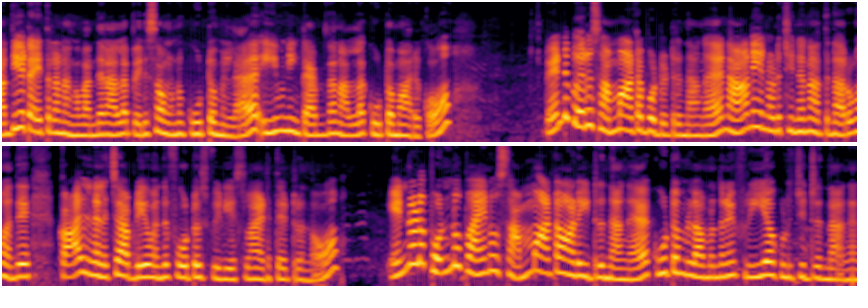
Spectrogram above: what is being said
மதிய டயத்தில் நாங்கள் வந்தனால பெருசாக ஒன்றும் கூட்டம் இல்லை. ஈவினிங் டைம் தான் நல்லா கூட்டமாக இருக்கும். ரெண்டு பேரும் செம்ம ஆட்டம் போட்டுட்டு இருந்தாங்க நானும் என்னோட சின்ன நாத்தனாரும் வந்து கால் நினச்சா அப்படியே வந்து ஃபோட்டோஸ் வீடியோஸ்லாம் எடுத்துகிட்டு இருந்தோம் என்னோட பொண்ணும் பையனும் செம்ம ஆட்டம் ஆடிட்டு இருந்தாங்க கூட்டம் இல்லாமல் இருந்தோடனே ஃப்ரீயாக குளிச்சிட்டு இருந்தாங்க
